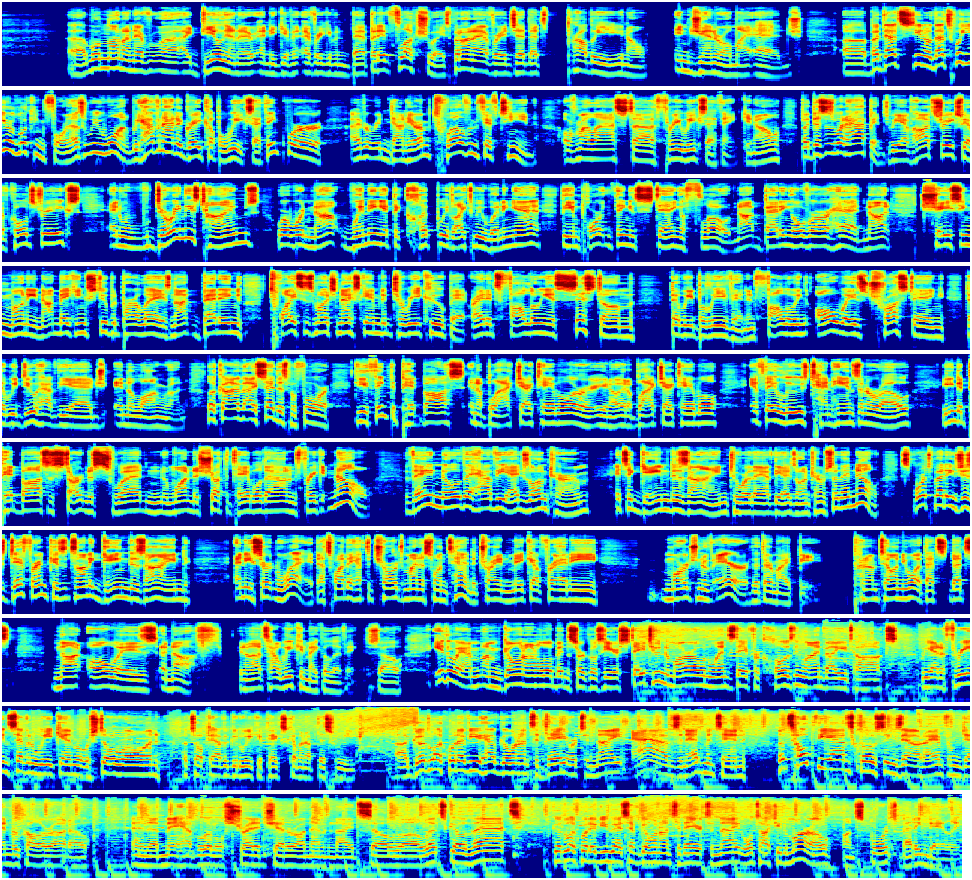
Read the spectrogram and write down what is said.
uh, well, not on every, uh, ideally on any given every given bet, but it fluctuates. But on average, that's probably you know in general my edge. Uh, but that's you know that's what you're looking for. That's what we want. We haven't had a great couple weeks. I think we're I have it written down here. I'm 12 and 15 over my last uh, three weeks. I think you know. But this is what happens. We have hot streaks. We have cold streaks. And during these times where we're not winning at the clip we'd like to be winning at, the important thing is staying afloat, not betting over our head, not chasing money, not making stupid parlays, not betting twice as much next game to, to recoup it. Right? It's following a system that we believe in and following always trusting that we do have the edge in the long run. Look, I've I said this before. Do you think the pit boss in a blackjack table or you know at a blackjack table, if they lose ten hands in a row, you think the pit boss is starting to sweat and wanting to shut the table down and freak it? No, they know they have the edge long term. It's a game designed to where they have the edge long term, so they know. Sports betting is just different because it's not a game designed any certain way. That's why they have to charge minus 110 to try and make up for any margin of error that there might be. But I'm telling you what, that's that's not always enough. You know, that's how we can make a living. So either way, I'm, I'm going on a little bit in circles here. Stay tuned tomorrow and Wednesday for closing line value talks. We had a three and seven weekend, but we're still rolling. Let's hope to have a good week of picks coming up this week. Uh, good luck, whatever you have going on today or tonight. Avs in Edmonton. Let's hope the Avs close things out. I am from Denver, Colorado, and I may have a little shredded cheddar on them tonight. So uh, let's go that. Good luck, whatever you guys have going on today or tonight. We'll talk to you tomorrow on Sports Betting Daily.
